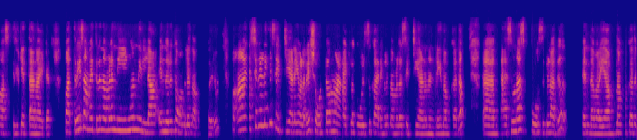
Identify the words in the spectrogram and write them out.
മാസത്തിലേക്ക് എത്താനായിട്ട്. അപ്പൊ അത്രയും സമയത്തിൽ നമ്മൾ നീങ്ങുന്നില്ല എന്നൊരു തോന്നൽ നമുക്ക് വരും. അപ്പൊ ആഴ്ചകളിലേക്ക് സെറ്റ് ചെയ്യുകയാണെങ്കിൽ വളരെ ഷോർട്ട് ടേം ആയിട്ടുള്ള ഗോൾസ് കാര്യങ്ങൾ നമ്മൾ സെറ്റ് ചെയ്യുകയാണെന്നുണ്ടെങ്കിൽ നമുക്കത് ആസ് സൂൺ ആസ് പോസിബിൾ അത് എന്താ പറയാ നമുക്കത്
